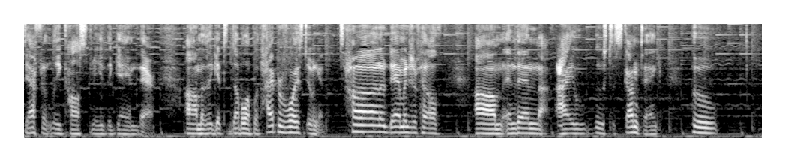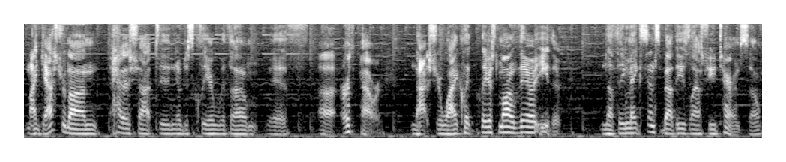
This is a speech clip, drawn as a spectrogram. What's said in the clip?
definitely cost me the game there. Um, as I get to double up with Hyper Voice, doing a ton of damage of health, um, and then I lose to Skuntank, who my Gastrodon had a shot to just clear with um with uh, Earth Power. Not sure why I clicked Clear Smog there either. Nothing makes sense about these last few turns. So,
